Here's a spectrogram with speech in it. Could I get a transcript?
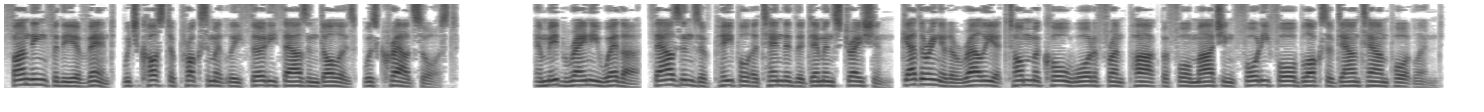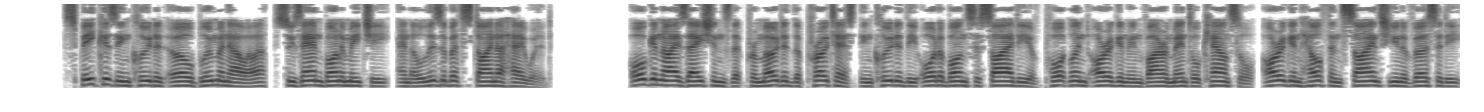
Funding for the event, which cost approximately $30,000, was crowdsourced. Amid rainy weather, thousands of people attended the demonstration, gathering at a rally at Tom McCall Waterfront Park before marching 44 blocks of downtown Portland. Speakers included Earl Blumenauer, Suzanne Bonamici, and Elizabeth Steiner Hayward. Organizations that promoted the protest included the Audubon Society of Portland Oregon Environmental Council, Oregon Health and Science University,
